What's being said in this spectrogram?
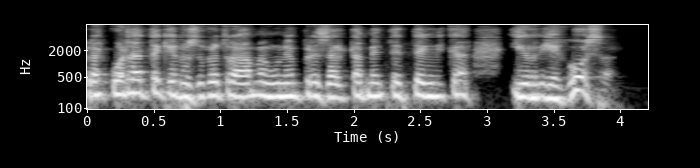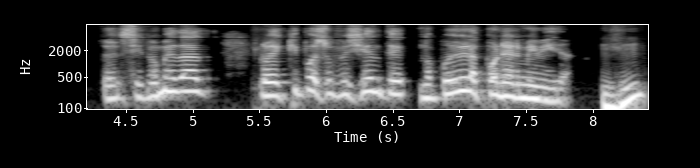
Recuérdate que nosotros trabajamos en una empresa altamente técnica y riesgosa. Entonces, si no me das los equipos suficientes, no puedo ir a poner mi vida. Uh -huh.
